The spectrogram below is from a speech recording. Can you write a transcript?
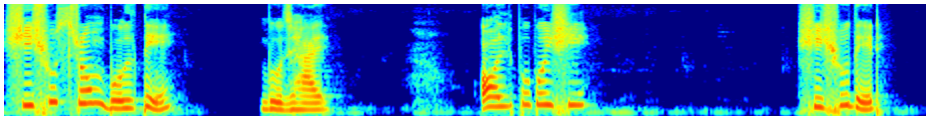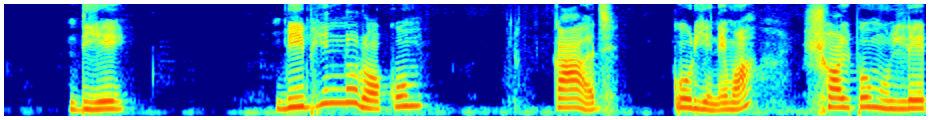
শিশুশ্রম বলতে বোঝায় অল্প বয়সী শিশুদের দিয়ে বিভিন্ন রকম কাজ করিয়ে নেওয়া স্বল্প মূল্যের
